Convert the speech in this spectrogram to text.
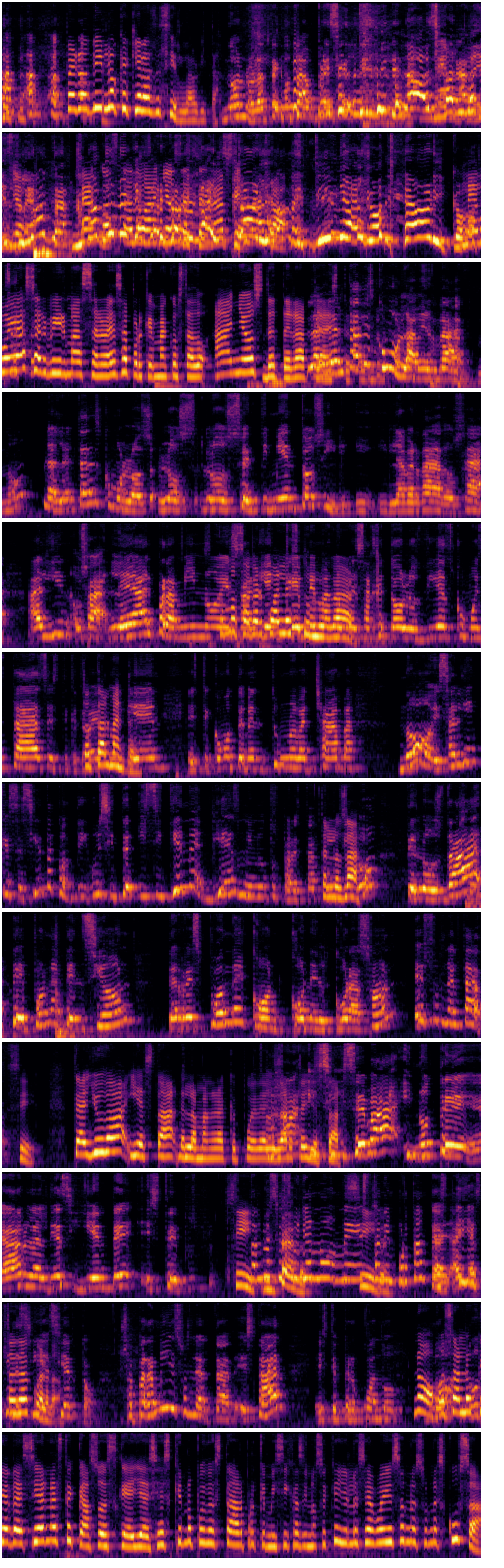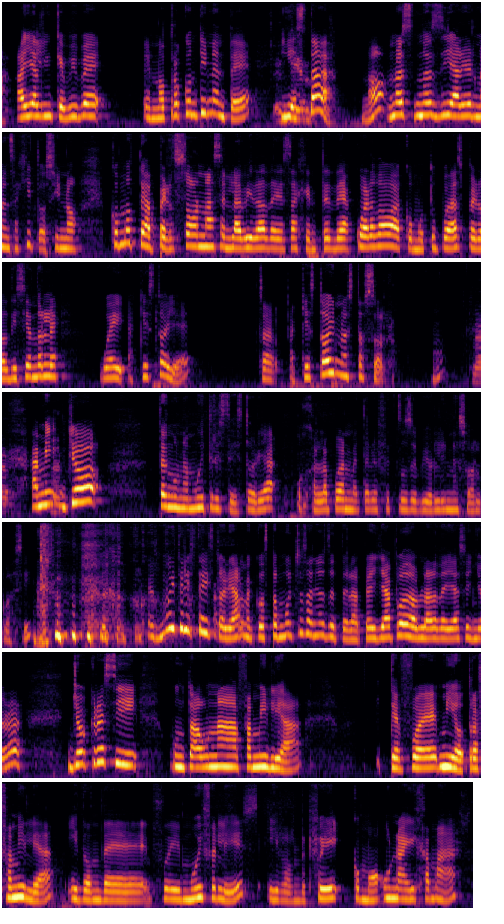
Pero di lo que quieras decirla ahorita. No, no la tengo tan presente. De No, o sea, de la no, deslealtad. me ha costado años de terapia. historia. Dime algo teórico. Me voy a servir más cerveza porque me ha costado años de terapia. La este lealtad es como la verdad, ¿no? La lealtad es como los, los, los sentimientos y, y- y la verdad. O sea, alguien, o sea, leal para mí no Es es, saber alguien cuál es que tu me manda un mensaje todos los días, ¿cómo estás? Este, que te vaya Totalmente. muy bien, este, cómo te ven tu nueva chamba. No, es alguien que se sienta contigo y si te, y si tiene 10 minutos para estar Te contigo, los da. te los da, te pone atención, te responde con, con el corazón, eso es lealtad. Sí. Te ayuda y está de la manera que puede ayudarte Ajá, y, estar. si se va y no te habla al día siguiente, este, pues Sí, tal vez eso ya no me Sí. es tan importante. Es- Hay estoy de quienes sí acuerdo. es cierto. O sea, para mí eso es lealtad, estar, este, pero cuando No, o sea, lo que decía en este caso es que ella decía, es que no puedo estar porque mis hijas y no sé qué. Yo le decía, güey, eso no es una excusa. Hay alguien que vive en otro continente y está, ¿no? No es, no es diario el mensajito, sino cómo te apersonas en la vida de esa gente de acuerdo a como tú puedas, pero diciéndole, güey, aquí estoy, ¿eh? O sea, aquí estoy, no estás solo, ¿no? Claro. A mí, yo tengo una muy triste historia. Ojalá puedan meter efectos de violines o algo así. es muy triste historia. Me costó muchos años de terapia ya puedo hablar de ella sin llorar. Yo crecí junto a una familia que fue mi otra familia y donde fui muy feliz y donde fui como una hija más.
